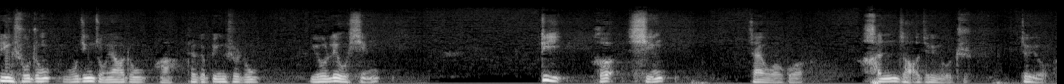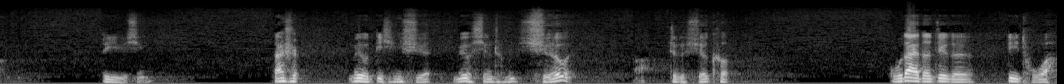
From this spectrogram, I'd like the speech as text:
兵书中，《五经总要》中啊，这个兵书中有六行。地和形，在我国很早就有之，就有了地与形，但是没有地形学，没有形成学问啊，这个学科。古代的这个地图啊，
